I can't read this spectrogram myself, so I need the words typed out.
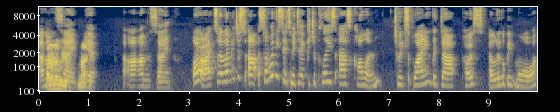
I'm I don't know the who same. I'm yeah, I- I'm the same. All right, so let me just. Uh, somebody said to me, "Tate, could you please ask Colin to explain the dark posts a little bit more?"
